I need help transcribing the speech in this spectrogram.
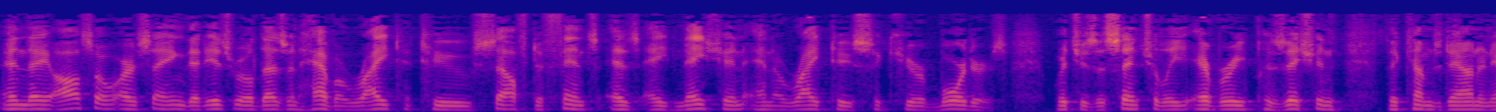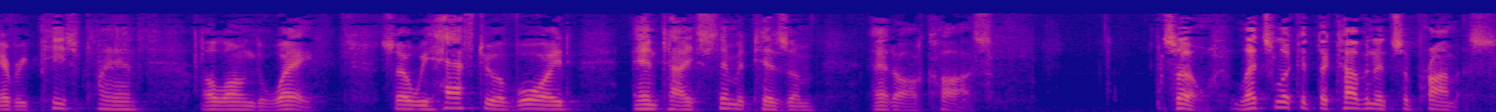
and they also are saying that Israel doesn't have a right to self-defense as a nation and a right to secure borders, which is essentially every position that comes down in every peace plan along the way. So we have to avoid anti-Semitism at all costs. So let's look at the covenants of promise.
